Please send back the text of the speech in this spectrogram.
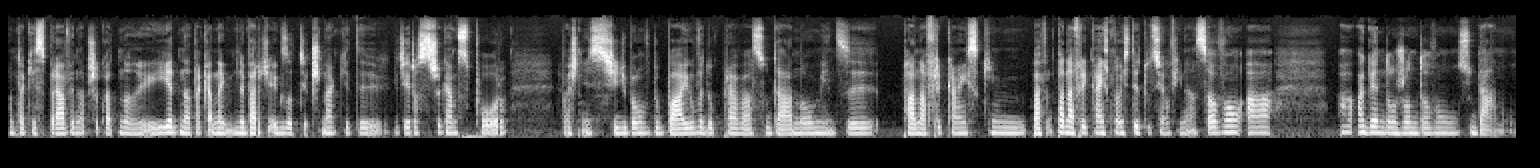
mam takie sprawy, na przykład no, jedna taka naj, najbardziej egzotyczna, kiedy, gdzie rozstrzygam spór właśnie z siedzibą w Dubaju według prawa Sudanu między panafrykańskim, panafrykańską instytucją finansową a, a agendą rządową Sudanu.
